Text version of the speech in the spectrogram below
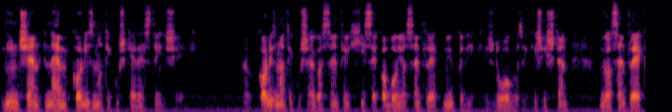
Nincsen nem karizmatikus kereszténység. A karizmatikusság azt jelenti, hogy hiszek abban, hogy a Szentlélek működik és dolgozik, és Isten, mivel a Szentlélek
